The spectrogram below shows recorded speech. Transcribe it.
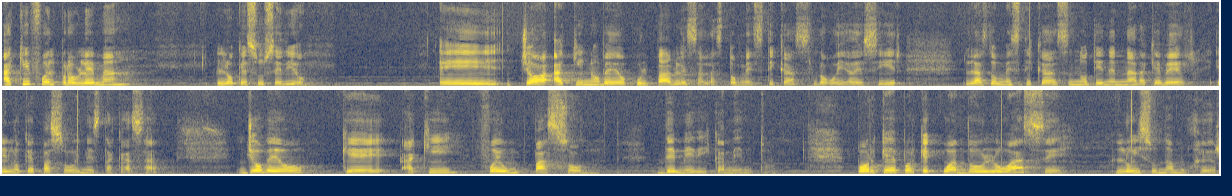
Aquí fue el problema, lo que sucedió. Eh, yo aquí no veo culpables a las domésticas, lo voy a decir. Las domésticas no tienen nada que ver en lo que pasó en esta casa. Yo veo que aquí fue un pasón de medicamento. ¿Por qué? Porque cuando lo hace, lo hizo una mujer.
